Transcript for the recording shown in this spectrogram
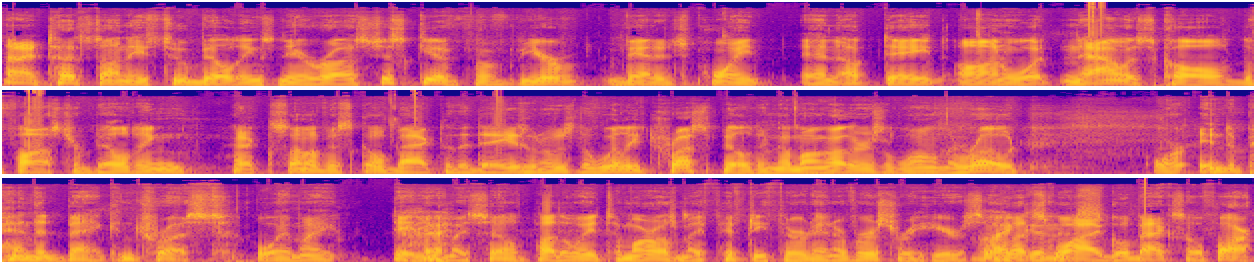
And I touched on these two buildings near us. Just give, from your vantage point, an update on what now is called the Foster Building. Heck, some of us go back to the days when it was the Willie Trust Building, among others, along the road, or Independent Bank and Trust. Boy, am I dating myself. By the way, tomorrow's my 53rd anniversary here, so My that's goodness. why I go back so far.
